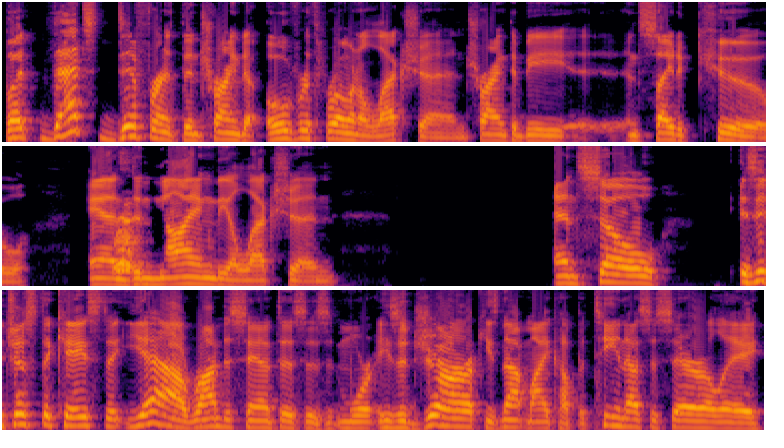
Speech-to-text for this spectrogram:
but that's different than trying to overthrow an election, trying to be uh, incite a coup, and denying the election. And so is it just the case that yeah, Ron DeSantis is more he's a jerk, he's not my cup of tea necessarily.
